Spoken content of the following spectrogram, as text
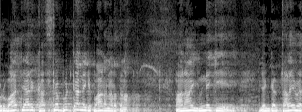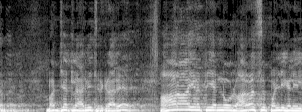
ஒரு வாத்தியார் கஷ்டப்பட்டு அன்னைக்கு பாடம் நடத்தினான். ஆனால் இன்னைக்கு எங்கள் தலைவர் பட்ஜெட்டில் அறிவிச்சிருக்கிறாரு ஆறாயிரத்தி எண்ணூறு அரசு பள்ளிகளில்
